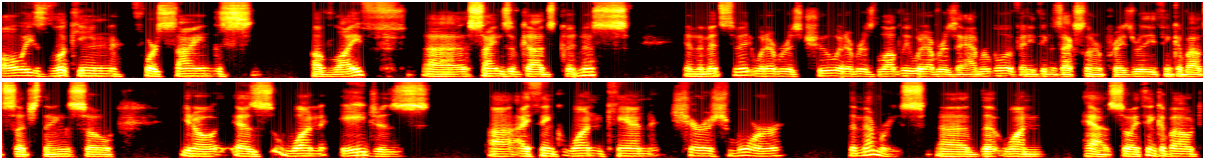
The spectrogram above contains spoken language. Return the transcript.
always looking for signs of life uh signs of god's goodness in the midst of it whatever is true whatever is lovely whatever is admirable if anything is excellent or praiseworthy think about such things so you know as one ages uh, i think one can cherish more the memories uh, that one has. So I think about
